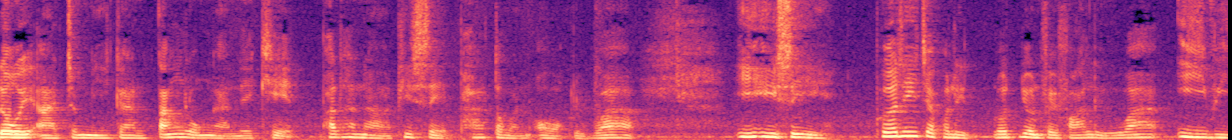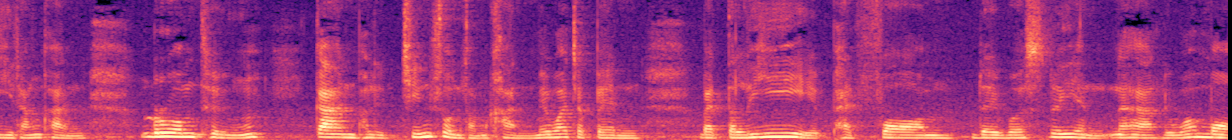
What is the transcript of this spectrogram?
โดยอาจจะมีการตั้งโรงงานในเขตพัฒนาพิเศษภาคตะวันออกหรือว่า EEC เพื่อที่จะผลิตรถยนต์ไฟฟ้าหรือว่า EV ทั้งคัน รวมถึงการผลิตชิ้นส่วนสำคัญไม่ว่าจะเป็นแบตเตอรี่ แพลตฟอร์ม drivetrain นะคะหรือว่ามอ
